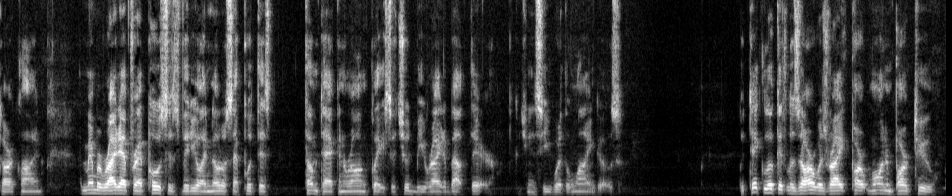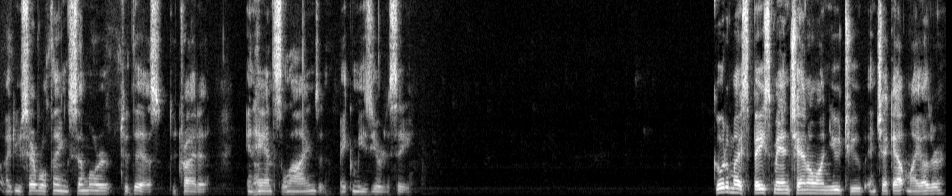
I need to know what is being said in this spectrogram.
dark line. I remember right after I posted this video, I noticed I put this thumbtack in the wrong place. It should be right about there you can see where the line goes. But take a look at Lazar was right, part one and part two. I do several things similar to this to try to enhance the lines and make them easier to see. Go to my Spaceman channel on YouTube and check out my other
